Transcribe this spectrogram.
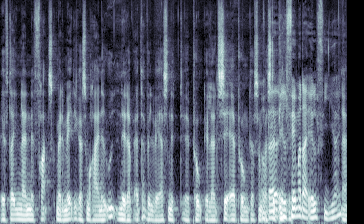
efter en eller anden fransk matematiker, som regnede ud netop, at der vil være sådan et uh, punkt, eller en serie af punkter, som og var stabile. Der er L5 og der er L4, ikke? Ja.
